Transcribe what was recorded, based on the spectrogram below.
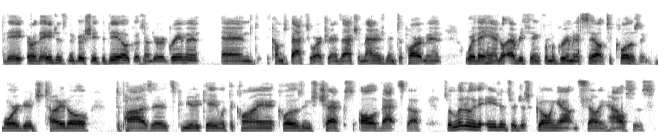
They or the agents negotiate the deal, goes under agreement, and it comes back to our transaction management department where they handle everything from agreement of sale to closing, mortgage, title, deposits, communicating with the client, closings, checks, all of that stuff. So literally the agents are just going out and selling houses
